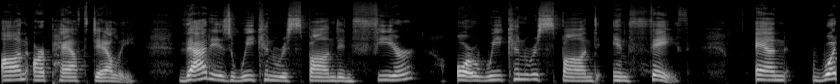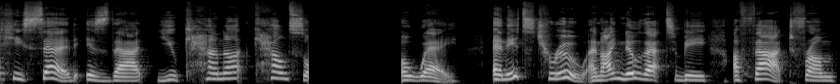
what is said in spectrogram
on our path daily. That is, we can respond in fear or we can respond in faith. And what he said is that you cannot counsel away. And it's true. And I know that to be a fact from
